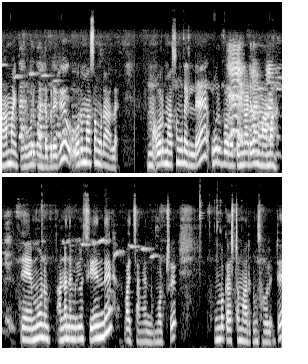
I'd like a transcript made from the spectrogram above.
மாமா இப்போ ஊருக்கு வந்த பிறகு ஒரு மாதம் கூட ஆகலை. ஒரு மாதம் கூட இல்லை. ஊர் போகிறதுக்கு முன்னாடி தான் எங்கள் மாமா என் மூணு அண்ணன் தம்பிகளும் சேர்ந்து வச்சாங்க இந்த மோட்ரு ரொம்ப கஷ்டமாக இருக்குன்னு சொல்லிட்டு.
